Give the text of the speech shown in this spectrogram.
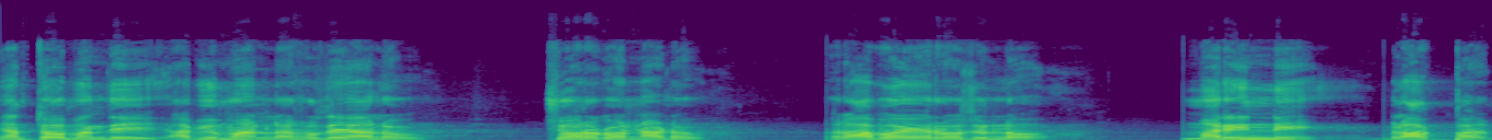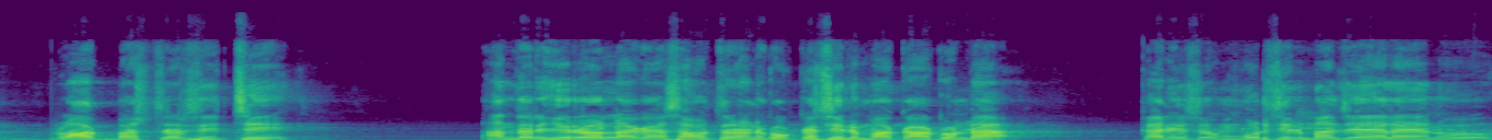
ఎంతోమంది అభిమానుల హృదయాలు చూరగొన్నాడు. రాబోయే రోజుల్లో మరిన్ని బ్లాక్ బ్లాక్ బస్టర్స్ ఇచ్చి అందరు హీరోలాగా సంవత్సరానికి ఒక్క సినిమా కాకుండా కనీసం మూడు సినిమాలు చేయాలి నువ్వు?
